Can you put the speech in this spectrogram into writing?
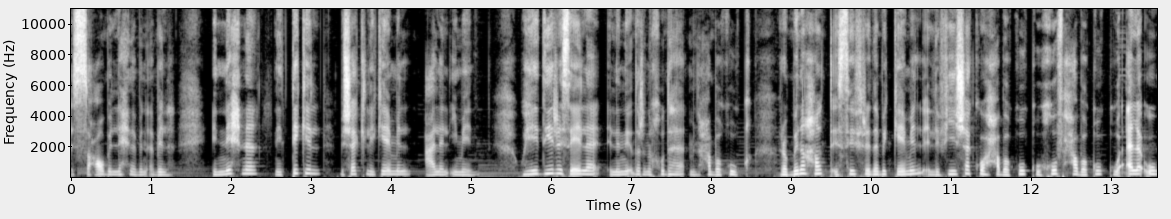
الصعاب اللي إحنا بنقابلها. إن إحنا نتكل بشكل كامل على الإيمان. وهي دي الرسالة اللي نقدر ناخدها من حبقوق ربنا حط السفر ده بالكامل اللي فيه شكوى حبقوق وخوف حبقوق وقلقه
